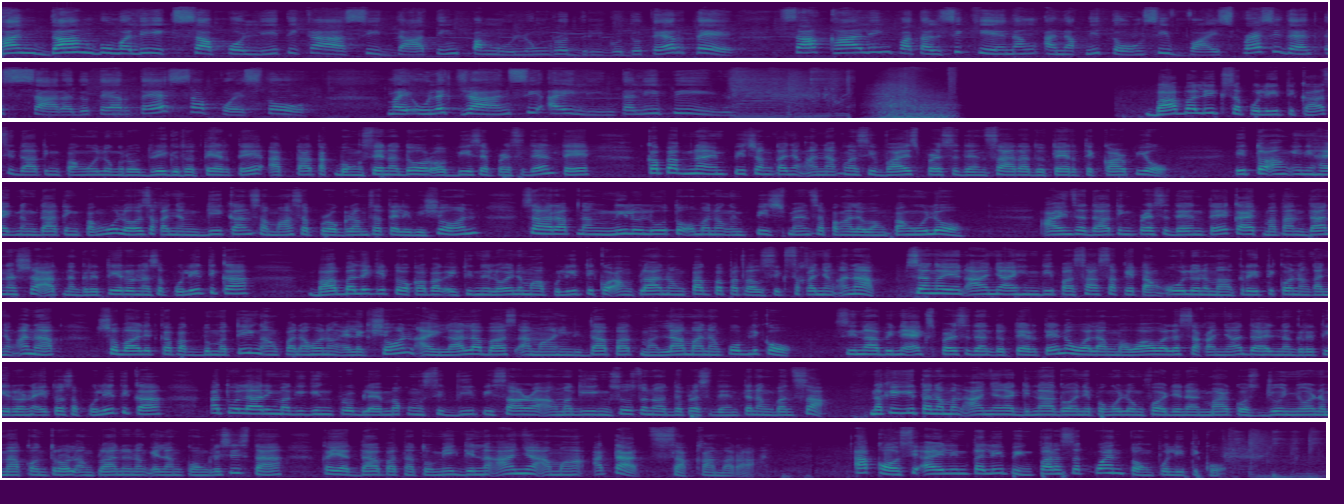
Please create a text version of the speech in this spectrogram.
Handang bumalik sa politika si dating Pangulong Rodrigo Duterte. Sakaling patalsikin ang anak nitong si Vice President Sara Duterte sa pwesto. May ulat dyan si Eileen Taliping. Babalik sa politika si dating Pangulong Rodrigo Duterte at tatakbong senador o vice-presidente kapag na-impeach ang kanyang anak na si Vice President Sara Duterte Carpio. Ito ang inihayag ng dating Pangulo sa kanyang gikan sa masa program sa telebisyon sa harap ng niluluto umanong impeachment sa pangalawang Pangulo. Ayon sa dating presidente, kahit matanda na siya at nagretiro na sa politika, babalik ito kapag itinuloy ng mga politiko ang planong pagpapatalsik sa kanyang anak. Sa ngayon, anya ay hindi pa sasakit ang ulo ng mga kritiko ng kanyang anak, subalit kapag dumating ang panahon ng eleksyon ay lalabas ang mga hindi dapat malaman ng publiko. Sinabi ni ex-President Duterte na walang mawawala sa kanya dahil nagretiro na ito sa politika at wala ring magiging problema kung si VP Sara ang magiging susunod na presidente ng bansa. Nakikita naman anya na ginagawa ni Pangulong Ferdinand Marcos Jr. na makontrol ang plano ng ilang kongresista kaya dapat na tumigil na anya ang mga atat sa Kamara. Ako si Eileen Taliping para sa Kwentong Politiko.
